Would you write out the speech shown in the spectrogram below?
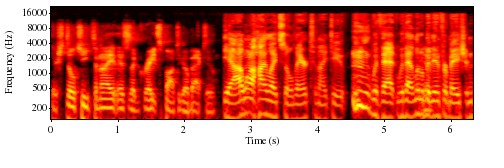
They're still cheap tonight. This is a great spot to go back to. Yeah, I want to highlight Soler tonight too, with that with that little Yep. bit of information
